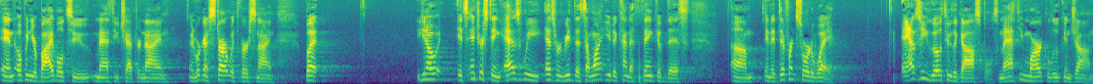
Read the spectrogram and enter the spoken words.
and open your Bible to Matthew chapter 9, and we're going to start with verse 9. But you know, it's interesting as we as we read this. I want you to kind of think of this um, in a different sort of way as you go through the Gospels, Matthew, Mark, Luke, and John,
